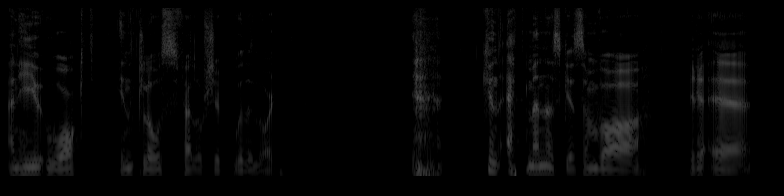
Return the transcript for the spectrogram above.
And he walked in close fellowship with the Lord kun ett menneske som var, eh,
